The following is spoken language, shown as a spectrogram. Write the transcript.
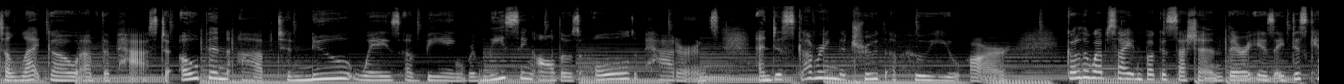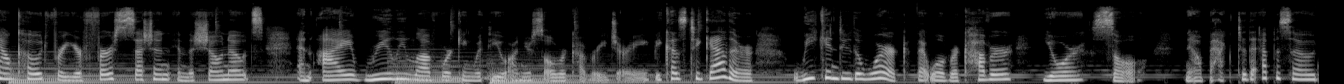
to let go of the past, to open up to new ways of being, releasing all those old patterns patterns and discovering the truth of who you are. Go to the website and book a session. There is a discount code for your first session in the show notes. And I really love working with you on your soul recovery journey because together we can do the work that will recover your soul. Now back to the episode.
